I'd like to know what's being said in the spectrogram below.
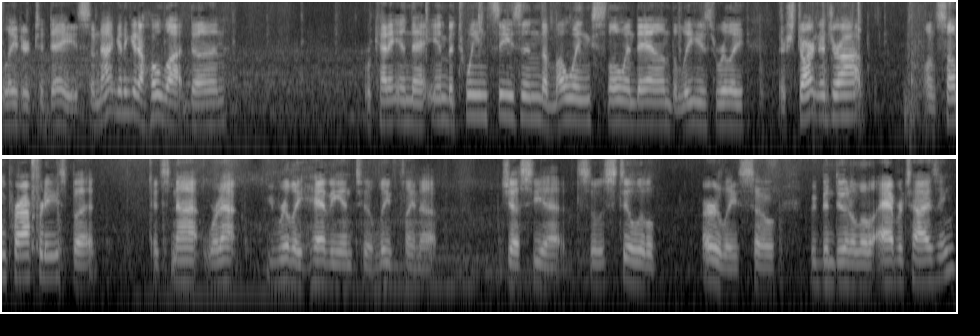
later today. So not going to get a whole lot done. We're kind of in that in-between season. The mowing's slowing down. The leaves really, they're starting to drop on some properties, but it's not. We're not really heavy into leaf cleanup just yet, so it's still a little early. So we've been doing a little advertising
